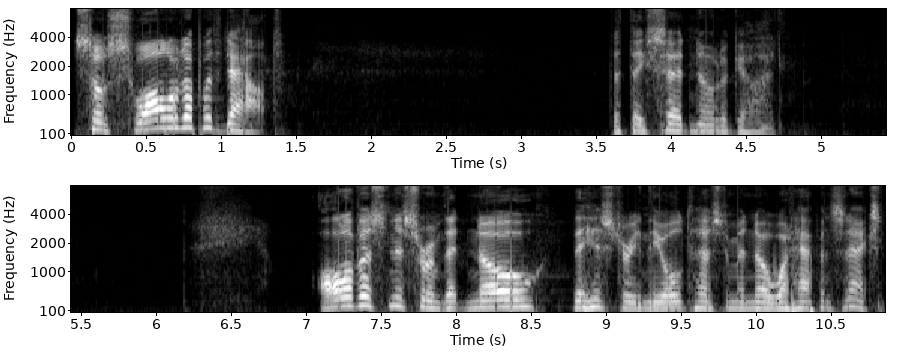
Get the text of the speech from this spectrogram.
so swallowed up with doubt, that they said no to God all of us in this room that know the history in the Old Testament know what happens next.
